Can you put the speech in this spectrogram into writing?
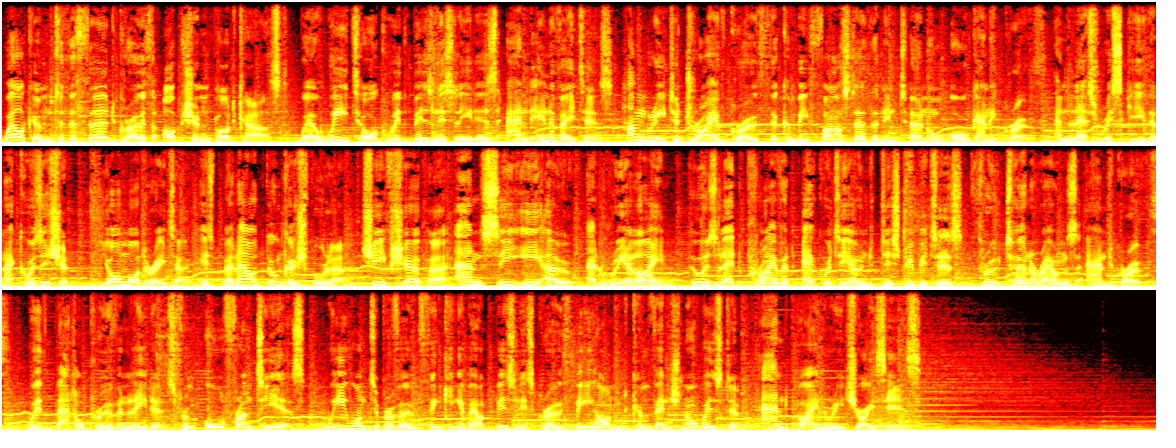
Welcome to the Third Growth Option podcast, where we talk with business leaders and innovators hungry to drive growth that can be faster than internal organic growth and less risky than acquisition. Your moderator is Benno Dunkerspuler, Chief Sherpa and CEO at Realign, who has led private equity owned distributors through turnarounds and growth. With battle proven leaders from all frontiers, we want to provoke thinking about business growth beyond conventional wisdom and binary choices.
